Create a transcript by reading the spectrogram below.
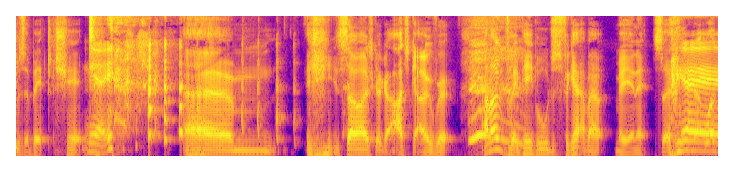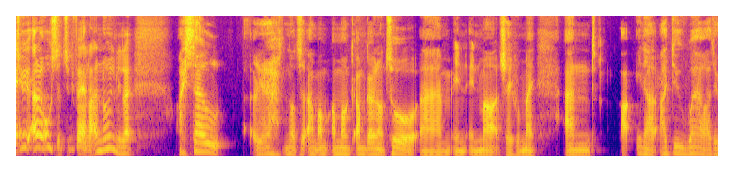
was a bit shit. Yeah. Um, so I just go, I just get over it, and hopefully people will just forget about me in it. So yeah, well, yeah. to be- and also to be fair, like annoyingly, like I sell. Yeah, not. To, I'm, I'm I'm I'm going on tour um in in March, April, May, and. I, you know, I do well. I do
